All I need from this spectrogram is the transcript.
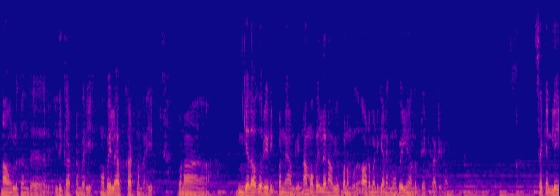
நான் உங்களுக்கு அந்த இது காட்டின மாதிரி மொபைல் ஆப் காட்டின மாதிரி. இப்போ நான் இங்கே ஏதாவது ஒரு எடிட் பண்ணேன் அப்படின்னா மொபைலில் நான் வியூ பண்ணும்போது ஆட்டோமேட்டிக்காக எனக்கு மொபைல்லையும் அந்த அப்டேட் காட்டிடும். செகண்ட்லி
